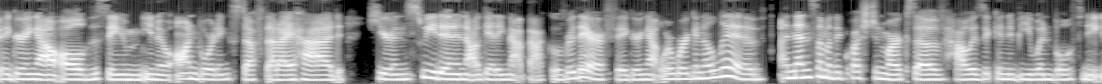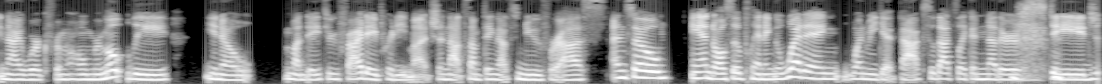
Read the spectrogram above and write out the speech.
figuring out all of the same, you know, onboarding stuff that I had here in Sweden and now getting that back over there, figuring out where we're going to live. And then some of the question marks of how is it going to be when both Nate and I work from home remotely, you know, Monday through Friday pretty much. And that's something that's new for us. And so and also planning a wedding when we get back. So that's like another stage,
